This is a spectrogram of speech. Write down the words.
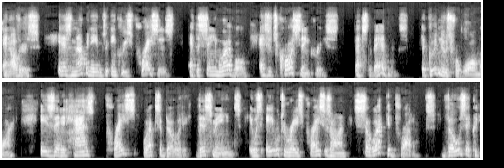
and others, it has not been able to increase prices at the same level as its cost increase. That's the bad news. The good news for Walmart is that it has price flexibility. This means it was able to raise prices on selected products, those that could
